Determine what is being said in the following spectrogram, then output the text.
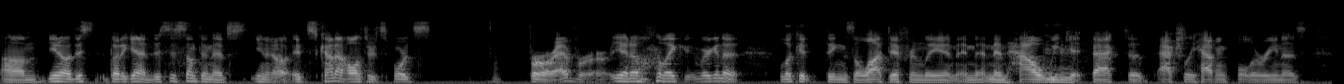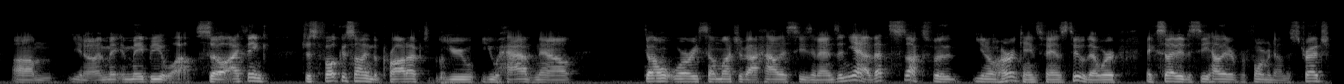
Um, you know this, but again, this is something that's you know it's kind of altered sports forever. You know, like we're gonna look at things a lot differently, and and and then how we mm-hmm. get back to actually having full arenas um, you know, it may, it may be a while. So I think just focus on the product you you have now. Don't worry so much about how this season ends. And yeah, that sucks for you know Hurricanes fans too that were excited to see how they were performing down the stretch.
